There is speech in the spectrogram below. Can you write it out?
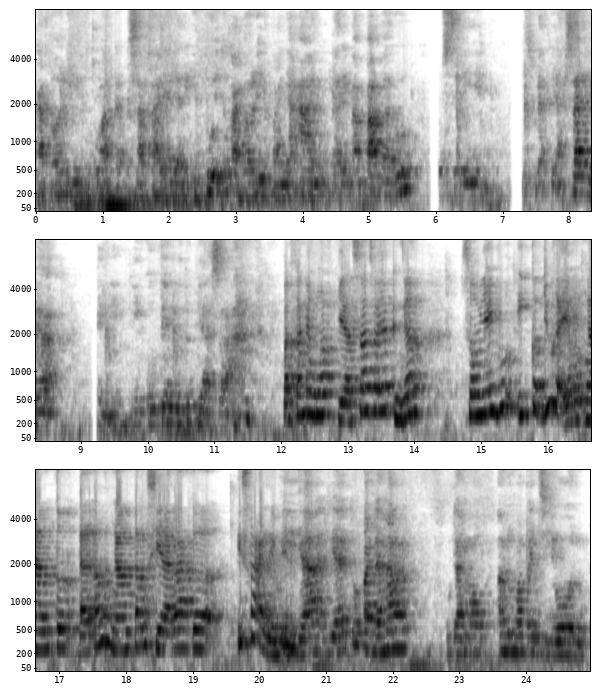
Katolik itu keluarga besar saya dari ibu itu Katolik kebanyakan, dari bapak baru Muslim. Sudah biasa dia ini ngikutin itu biasa bahkan yang luar biasa saya dengar suaminya ibu ikut juga ya ngantur eh, apa nganter siara ke Israel ya bu ya? iya dia itu padahal udah mau anu mau pensiun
